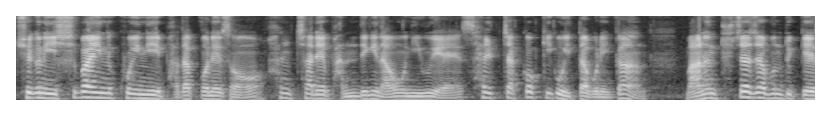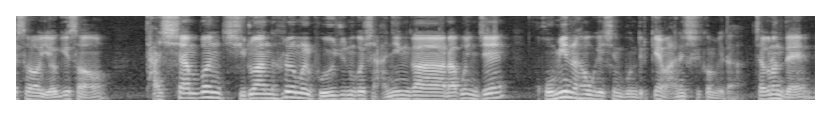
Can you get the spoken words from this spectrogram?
최근 이 시바이누 코인이 바닥권에서 한 차례 반등이 나온 이후에 살짝 꺾이고 있다 보니까 많은 투자자분들께서 여기서 다시 한번 지루한 흐름을 보여주는 것이 아닌가라고 이제 고민을 하고 계시는 분들이 꽤 많으실 겁니다. 자, 그런데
